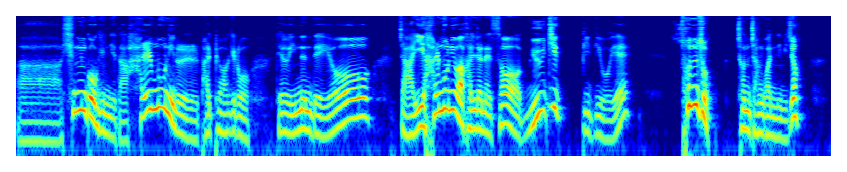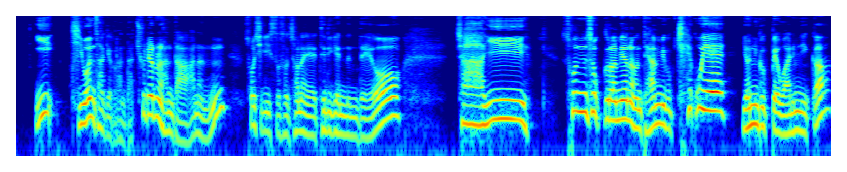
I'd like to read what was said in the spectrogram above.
아, 신곡입니다. 할머니를 발표하기로 되어 있는데요. 자, 이 할머니와 관련해서 뮤직비디오에 손숙 전 장관님이죠. 이 지원 사격을 한다, 출연을 한다 하는 소식이 있어서 전해 드리겠는데요. 자, 이 손숙 그러면은 대한민국 최고의 연극 배우 아닙니까?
